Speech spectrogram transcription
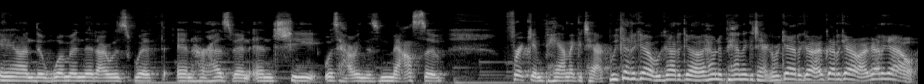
and the woman that I was with and her husband, and she was having this massive freaking panic attack. We gotta go, we gotta go. I'm having a panic attack. We gotta go, I gotta go, I gotta go.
